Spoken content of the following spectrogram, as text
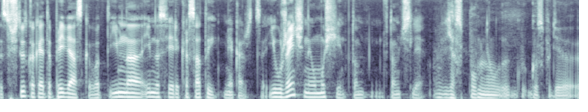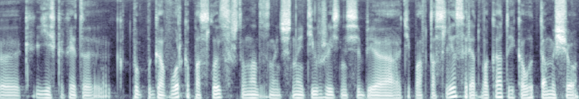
существует какая-то привязка вот именно, именно в сфере красоты, мне кажется. И у женщин, и у мужчин в том, в том числе. Я вспомнил, господи, э, есть какая-то поговорка, пословица, что надо, значит, найти в жизни себе типа автослесаря, адвоката и кого-то там еще.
